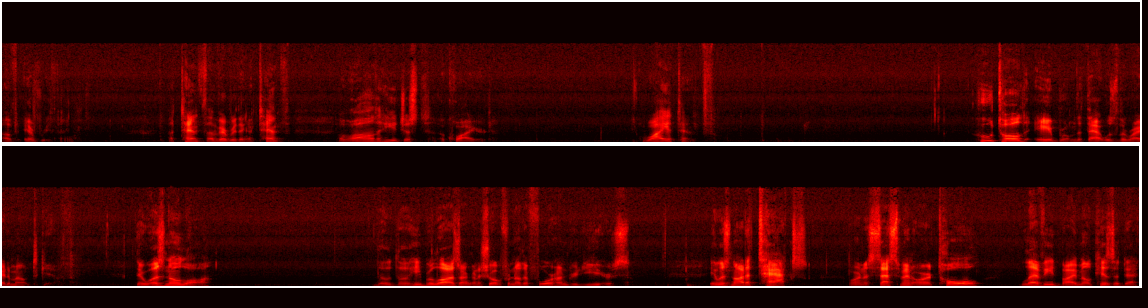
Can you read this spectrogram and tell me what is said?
of everything. A tenth of everything, a tenth of all that he had just acquired. Why a tenth? Who told Abram that that was the right amount to give? There was no law. The, the Hebrew laws aren't going to show up for another 400 years. It was not a tax or an assessment or a toll levied by Melchizedek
